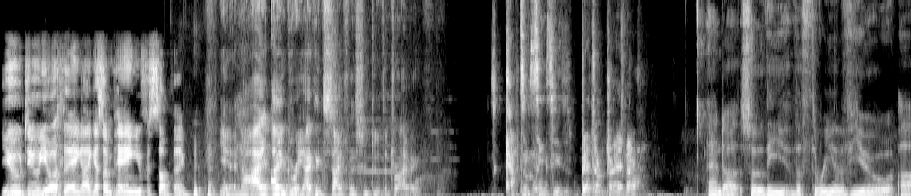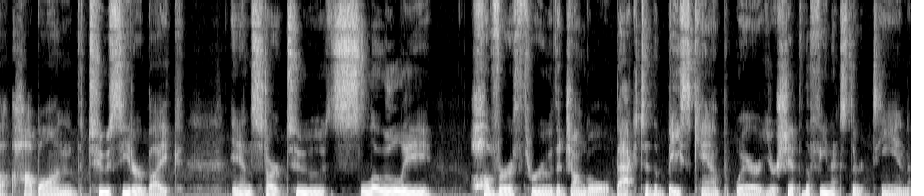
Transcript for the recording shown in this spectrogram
You do your thing. I guess I'm paying you for something. Yeah, no, I, I agree. I think Cypher should do the driving. Captain thinks he's better driver. And uh, so the the three of you uh, hop on the two seater bike and start to slowly hover through the jungle back to the base camp where your ship, the Phoenix 13,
